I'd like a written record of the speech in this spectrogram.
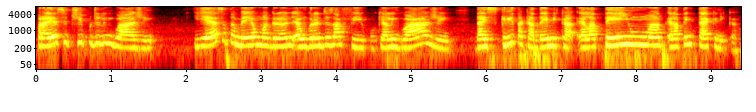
para esse tipo de linguagem. E essa também é, uma grande, é um grande desafio, porque a linguagem da escrita acadêmica ela tem uma ela tem técnica.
